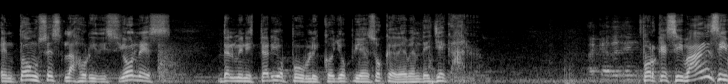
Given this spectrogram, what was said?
Entonces las jurisdicciones del Ministerio Público yo pienso que deben de llegar. Porque si van, si,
